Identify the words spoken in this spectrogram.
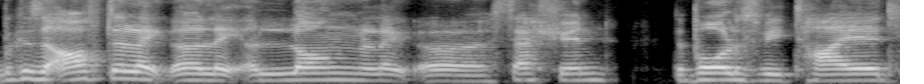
because after like a like a long like uh session, the will be tired,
